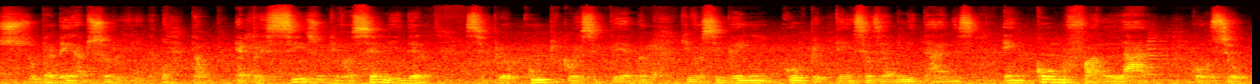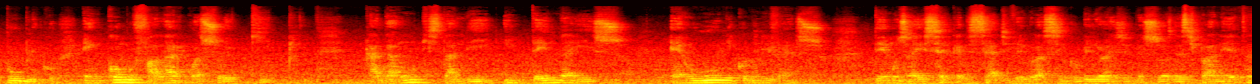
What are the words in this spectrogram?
Super bem absorvida. Então é preciso que você, líder, se preocupe com esse tema, que você ganhe competências e habilidades em como falar com o seu público, em como falar com a sua equipe Cada um que está ali entenda isso. É o único no universo. Temos aí cerca de 7,5 bilhões de pessoas neste planeta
